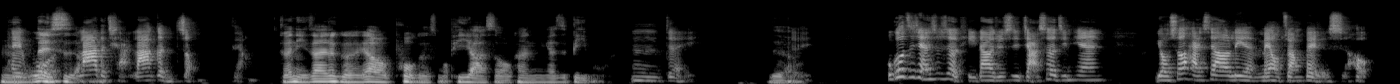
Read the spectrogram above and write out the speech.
可以握拉得起来，拉更重，这样。可能你在那个要破个什么 PR 的时候，我看应该是必抹。嗯，对，对啊。对。不过之前是不是有提到，就是假设今天有时候还是要练没有装备的时候，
